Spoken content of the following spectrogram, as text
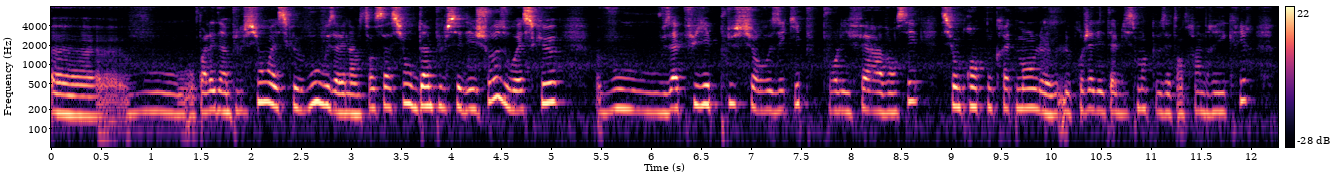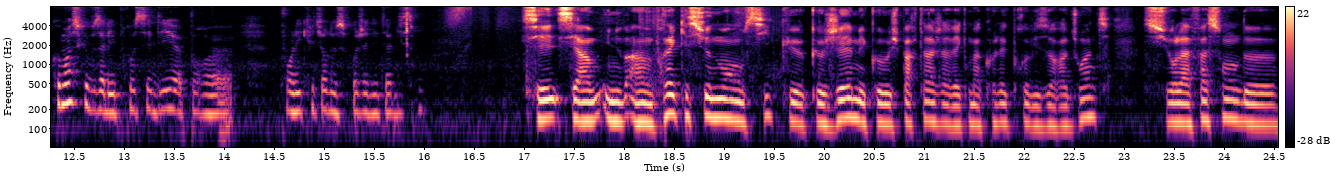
euh, vous, on parlait d'impulsion. Est-ce que vous, vous avez la sensation d'impulser des choses ou est-ce que vous vous appuyez plus sur vos équipes pour les faire avancer? Si on prend concrètement le, projet d'établissement que vous êtes en train de réécrire, comment est-ce que vous allez procéder pour, euh, pour l'écriture de ce projet d'établissement? C'est un, un, vrai questionnement aussi que, que j'aime et que je partage avec ma collègue provisoire adjointe sur la façon de,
